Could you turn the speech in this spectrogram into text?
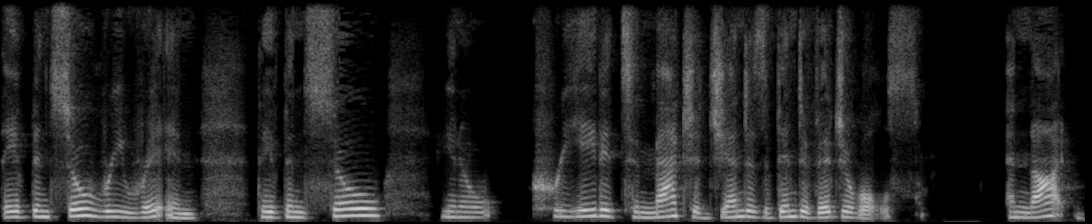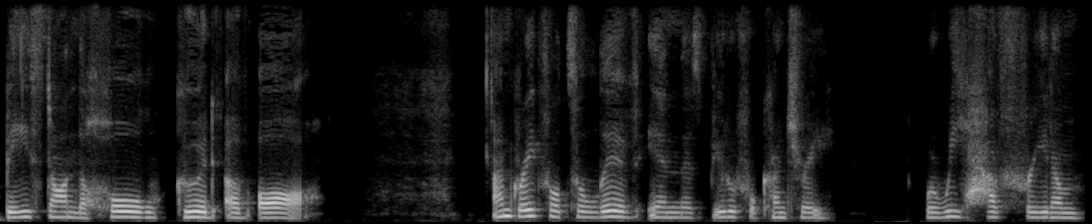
They've been so rewritten. They've been so, you know, created to match agendas of individuals and not based on the whole good of all. I'm grateful to live in this beautiful country where we have freedom,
